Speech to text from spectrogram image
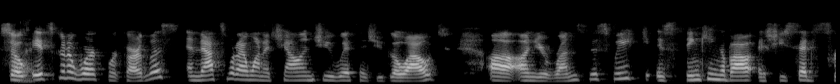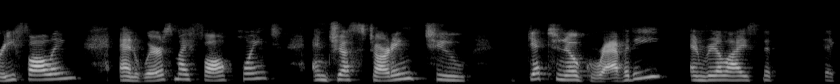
So right. it's going to work regardless. And that's what I want to challenge you with as you go out uh, on your runs this week is thinking about, as she said, free falling and where's my fall point and just starting to get to know gravity and realize that, that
